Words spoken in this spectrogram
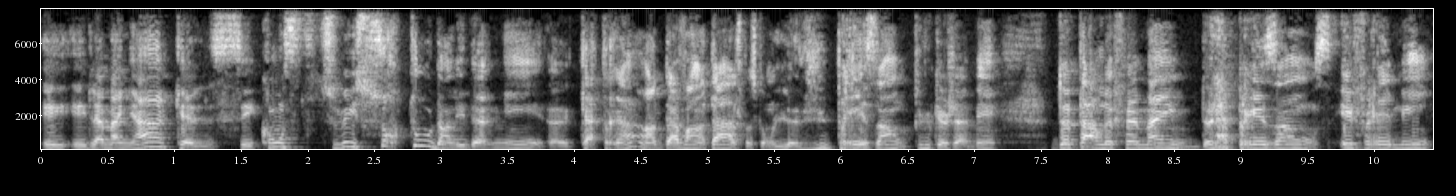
et, et, de la manière qu'elle s'est constituée, surtout dans les derniers euh, quatre ans, en davantage, parce qu'on l'a vu présente plus que jamais, de par le fait même de la présence effrénée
